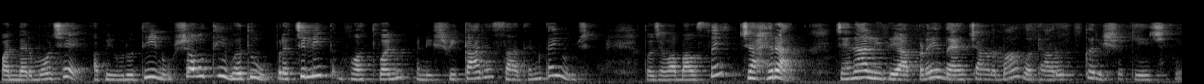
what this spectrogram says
પંદરમો છે, અભિવૃદ્ધિનું સૌથી વધુ પ્રચલિત મહત્વનું અને સ્વીકાર્ય સાધન કયું છે? તો જવાબ આવશે જાહેરાત, જેના લીધે આપણે વેચાણમાં વધારો કરી શકીએ છીએ.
